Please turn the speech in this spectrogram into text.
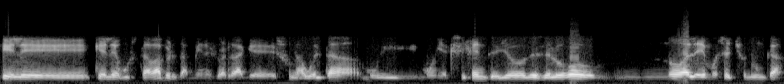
que le, que le gustaba, pero también es verdad que es una vuelta muy, muy exigente. Yo desde luego no le hemos hecho nunca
